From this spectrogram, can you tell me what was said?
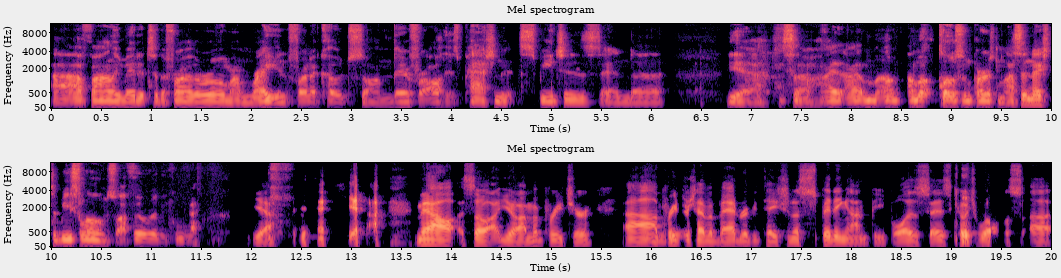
I, I finally made it to the front of the room. I'm right in front of Coach, so I'm there for all his passionate speeches and. Uh, yeah, so I, I'm, I'm I'm up close and personal. I sit next to B Sloan, so I feel really cool. Yeah. yeah. Now, so uh, you know, I'm a preacher. Uh, Mhm. Preachers have a bad reputation of spitting on people. As as Coach Wells, uh,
